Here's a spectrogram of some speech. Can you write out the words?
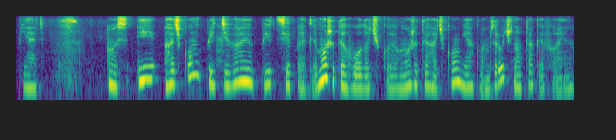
п'ять. Ось, і гачком піддіваю під ці петлі. Можете голочкою, можете гачком, як вам зручно, так і файно.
